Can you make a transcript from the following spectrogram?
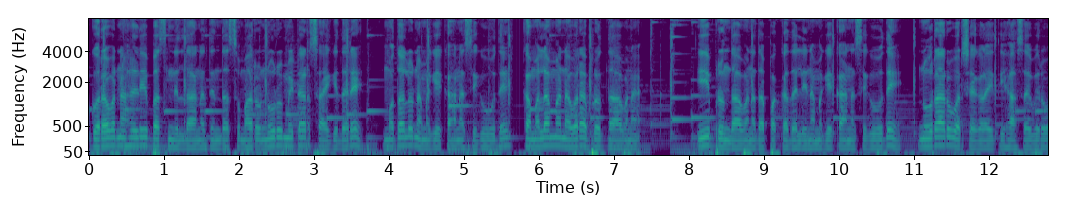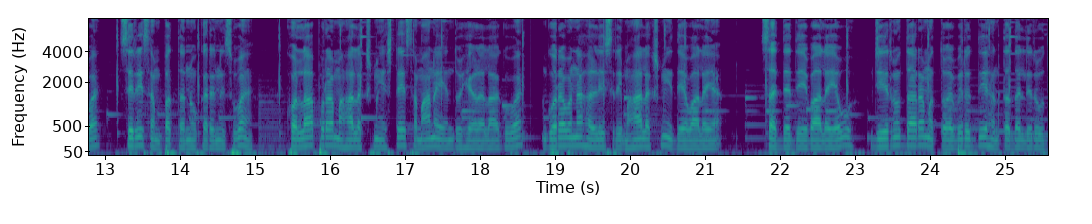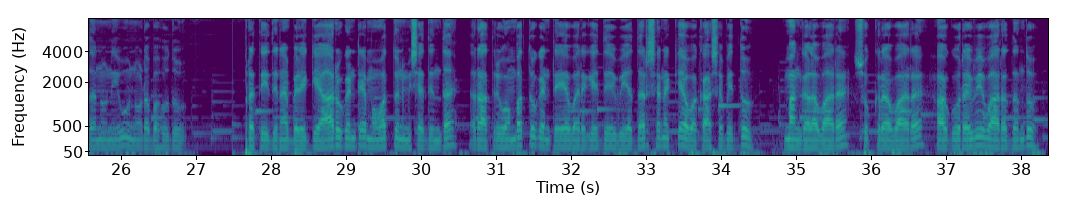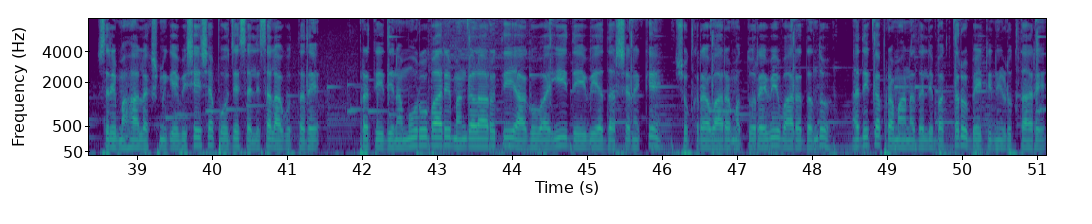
ಗೊರವನಹಳ್ಳಿ ಬಸ್ ನಿಲ್ದಾಣದಿಂದ ಸುಮಾರು ನೂರು ಮೀಟರ್ ಸಾಗಿದರೆ ಮೊದಲು ನಮಗೆ ಕಾಣಸಿಗುವುದೇ ಕಮಲಮ್ಮನವರ ಬೃಂದಾವನ. ಈ ಬೃಂದಾವನದ ಪಕ್ಕದಲ್ಲಿ ನಮಗೆ ಕಾಣಸಿಗುವುದೇ ನೂರಾರು ವರ್ಷಗಳ ಇತಿಹಾಸವಿರುವ ಸಿರಿ ಸಂಪತ್ತನ್ನು ಕರುಣಿಸುವ ಕೊಲ್ಲಾಪುರ ಮಹಾಲಕ್ಷ್ಮಿಯಷ್ಟೇ ಸಮಾನ ಎಂದು ಹೇಳಲಾಗುವ ಗೊರವನಹಳ್ಳಿ ಶ್ರೀ ಮಹಾಲಕ್ಷ್ಮಿ ದೇವಾಲಯ. ಸದ್ಯ ದೇವಾಲಯವು ಜೀರ್ಣೋದ್ಧಾರ ಮತ್ತು ಅಭಿವೃದ್ಧಿ ಹಂತದಲ್ಲಿರುವುದನ್ನು ನೀವು ನೋಡಬಹುದು. ಪ್ರತಿದಿನ ಬೆಳಿಗ್ಗೆ ಆರು ಗಂಟೆ ಮೂವತ್ತು ನಿಮಿಷದಿಂದ ರಾತ್ರಿ ಒಂಬತ್ತು ಗಂಟೆಯವರೆಗೆ ದೇವಿಯ ದರ್ಶನಕ್ಕೆ ಅವಕಾಶವಿದ್ದು, ಮಂಗಳವಾರ, ಶುಕ್ರವಾರ ಹಾಗೂ ರವಿವಾರದಂದು ಶ್ರೀ ಮಹಾಲಕ್ಷ್ಮಿಗೆ ವಿಶೇಷ ಪೂಜೆ ಸಲ್ಲಿಸಲಾಗುತ್ತದೆ. ಪ್ರತಿದಿನ ಮೂರು ಬಾರಿ ಮಂಗಳಾರತಿ ಆಗುವ ಈ ದೇವಿಯ ದರ್ಶನಕ್ಕೆ ಶುಕ್ರವಾರ ಮತ್ತು ರವಿವಾರದಂದು ಅಧಿಕ ಪ್ರಮಾಣದಲ್ಲಿ ಭಕ್ತರು ಭೇಟಿ ನೀಡುತ್ತಾರೆ.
